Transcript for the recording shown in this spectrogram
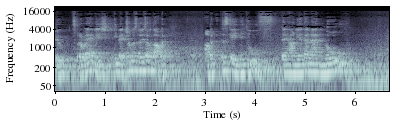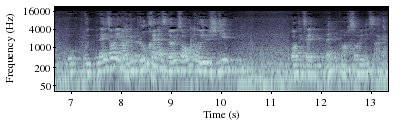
Weil das Problem ist, ich will schon ein neues Auto, aber, aber das geht nicht auf. Dann habe ich dann und, und, nein, sorry, aber wir brauchen ein neues Auto und investiert. Gott hat gesagt, nein, mach so, wie ich es sage.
